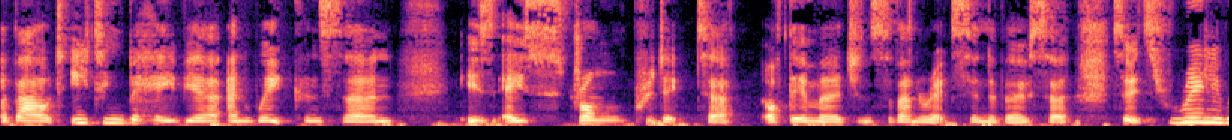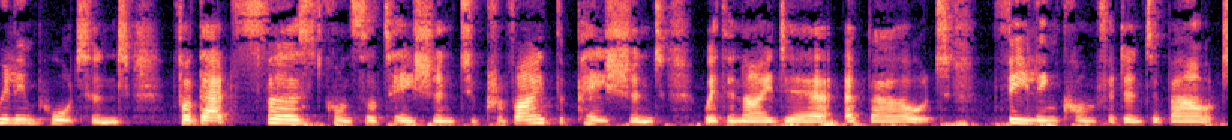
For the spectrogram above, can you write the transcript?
about eating behavior and weight concern is a strong predictor of the emergence of anorexia nervosa. So it's really, really important for that first consultation to provide the patient with an idea about feeling confident about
